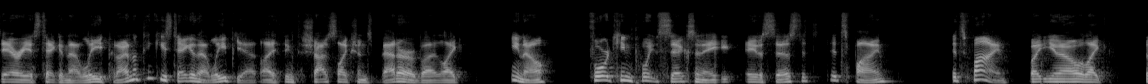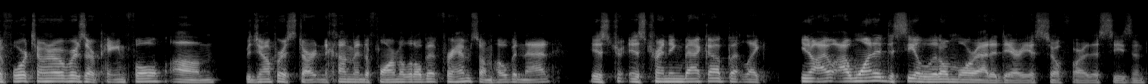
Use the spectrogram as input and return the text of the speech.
Darius taking that leap, and I don't think he's taken that leap yet. I think the shot selection's better, but like you know, 14.6 and eight eight assists, it's it's fine, it's fine. But you know, like the four turnovers are painful. Um, the jumper is starting to come into form a little bit for him, so I'm hoping that is tr- is trending back up. But like you know, I, I wanted to see a little more out of Darius so far this season,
